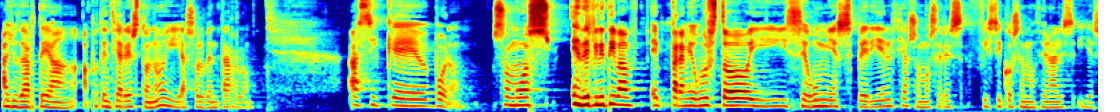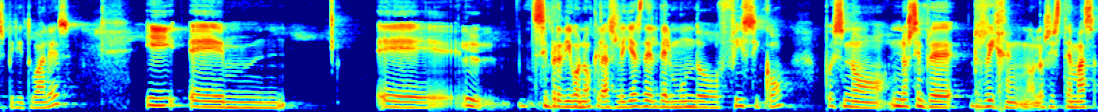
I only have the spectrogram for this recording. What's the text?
ayudarte a, potenciar esto ¿no? y a solventarlo. Así que, bueno, somos, en definitiva, eh, para mi gusto y según mi experiencia, somos seres físicos, emocionales y espirituales. Y em, eh, siempre digo ¿no? que las leyes del, del mundo físico pues no, no siempre rigen ¿no? los sistemas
